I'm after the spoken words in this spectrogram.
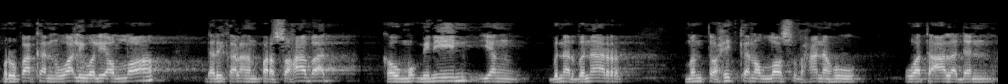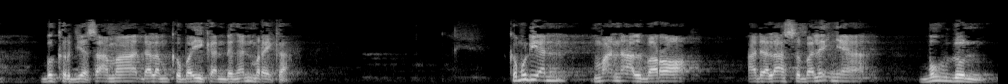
merupakan wali-wali Allah dari kalangan para sahabat, kaum mukminin yang benar-benar mentauhidkan Allah Subhanahu wa taala dan bekerja sama dalam kebaikan dengan mereka. Kemudian makna al-bara adalah sebaliknya. Bugdun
